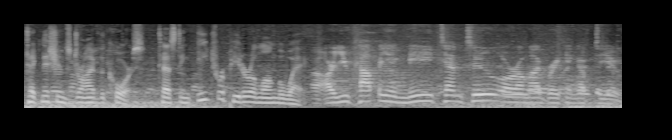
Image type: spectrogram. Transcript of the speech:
technicians drive the course, testing each repeater along the way. Uh, are you copying me 10-2 or am I breaking up to you?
